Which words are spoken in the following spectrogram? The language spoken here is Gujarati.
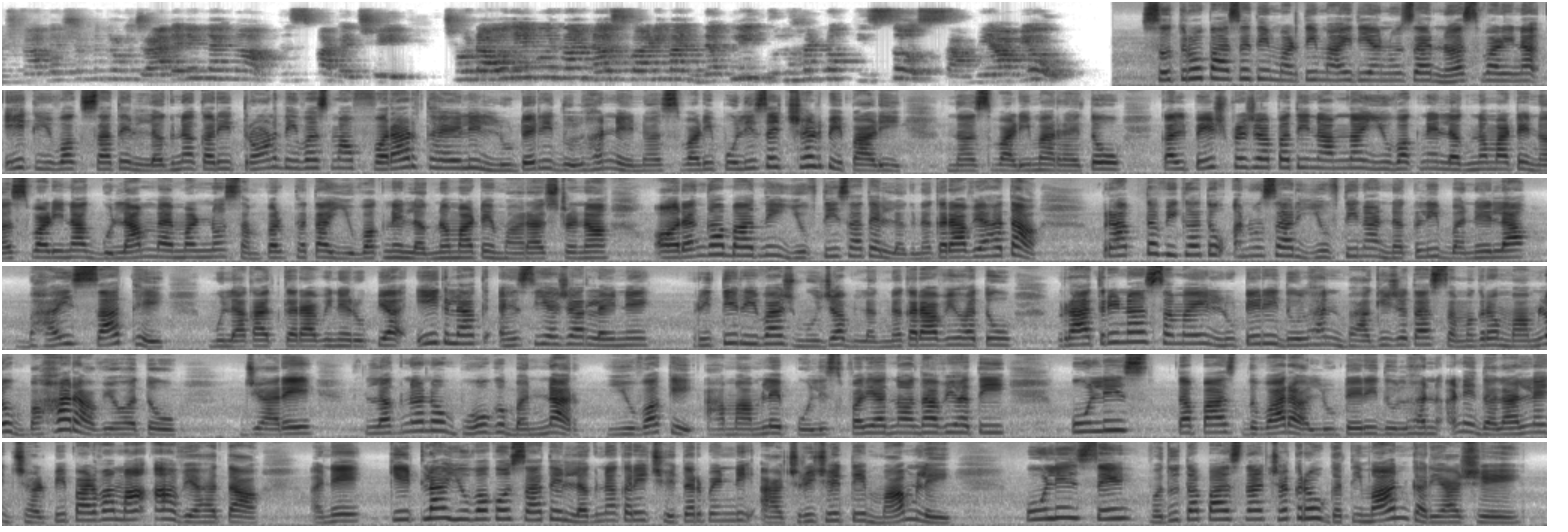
નમસ્કાર દર્શક મિત્રો ગુજરાત એટીન લાઈવમાં આપનું સ્વાગત છે. છોટાઉદેપુરના નસવાડીમાં નકલી દુલ્હનનો સૂત્રો પાસેથી મળતી માહિતી અનુસાર નસવાડીના એક યુવક સાથે લગ્ન કરી ત્રણ દિવસમાં ફરાર થયેલી લૂંટેરી દુલ્હનને નસવાડી પોલીસે ઝડપી પાડી. નસવાડીમાં રહેતો કલ્પેશ પ્રજાપતિ નામના યુવકને લગ્ન માટે નસવાડીના ગુલામ મેમણનો સંપર્ક થતા યુવકને લગ્ન માટે મહારાષ્ટ્રના ઔરંગાબાદની યુવતી સાથે લગ્ન કરાવ્યા હતા. પ્રાપ્ત વિગતો અનુસાર યુવતીના નકલી બનેલા ભાઈ સાથે મુલાકાત કરાવીને રૂપિયા એક લાખ એંસી હજાર લઈને રીતિ રિવાજ મુજબ લગ્ન કરાવ્યું હતું. રાત્રિના સમયે લૂંટેરી દુલ્હન ભાગી જતા સમગ્ર મામલો બહાર આવ્યો હતો. જ્યારે લગ્નનો ભોગ બનનાર યુવકે આ મામલે પોલીસ ફરિયાદ નોંધાવી હતી. પોલીસ તપાસ દ્વારા લૂંટેરી દુલ્હન અને દલાલને ઝડપી પાડવામાં આવ્યા હતા અને કેટલા યુવકો સાથે લગ્ન કરી છેતરપિંડી આચરી છે તે મામલે પોલીસે વધુ તપાસના ચક્રો ગતિમાન કર્યા છે.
